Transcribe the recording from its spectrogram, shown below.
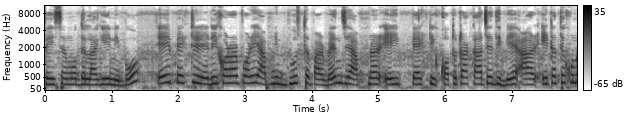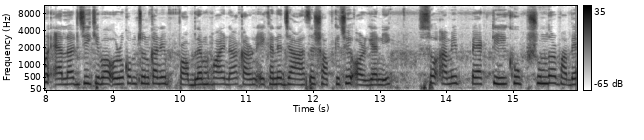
ফেসের মধ্যে লাগিয়ে নিব। এই প্যাকটি রেডি করার পরেই আপনি বুঝতে পারবেন যে আপনার এই প্যাকটি কতটা কাজে দিবে, আর এটাতে কোনো অ্যালার্জি কিংবা ওরকম চুলকানির প্রবলেম হয় না কারণ এখানে যা আছে সব কিছুই অর্গ্যানিক সো আমি প্যাকটি খুব সুন্দরভাবে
